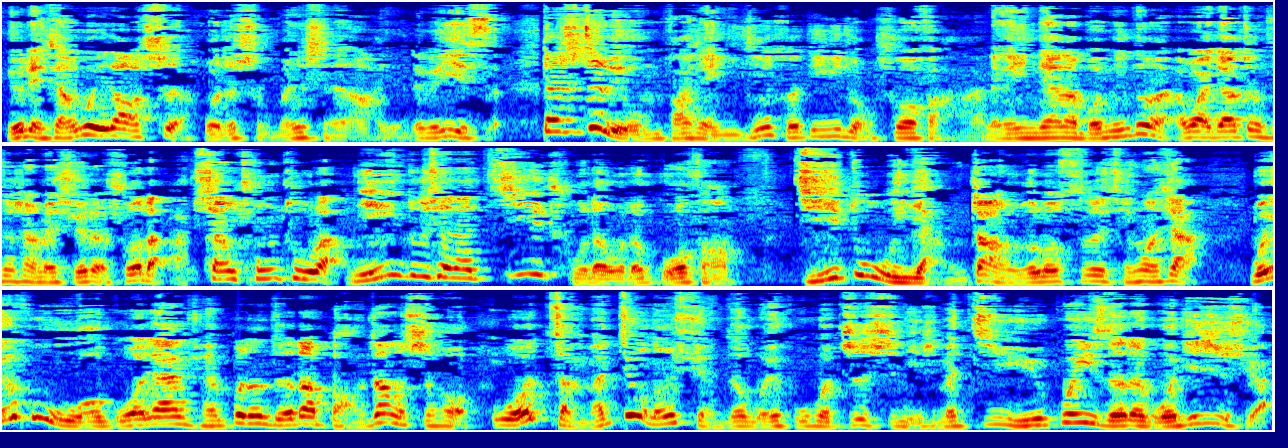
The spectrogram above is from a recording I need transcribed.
有点像卫道士或者守门神啊，有这个意思。但是这里我们发现，已经和第一种说法啊，那个印第安纳伯明顿外交政策上面学者说的啊，相冲突了。你印度现在基础的我的国防极度仰仗俄罗斯的情况下。维护我国家安全不能得到保障的时候，我怎么就能选择维护或支持你什么基于规则的国际秩序啊？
